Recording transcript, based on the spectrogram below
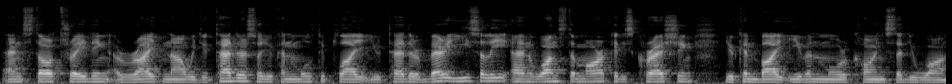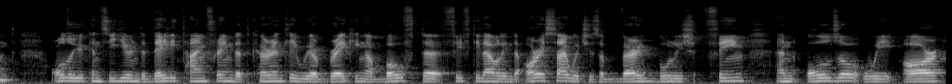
and start trading right now with your tether so you can multiply your tether very easily. And once the market is crashing you can buy even more coins that you want also you can see here in the daily time frame that currently we are breaking above the 50 level in the RSI which is a very bullish thing. And also we are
